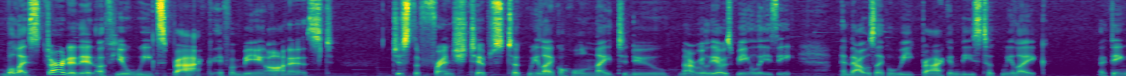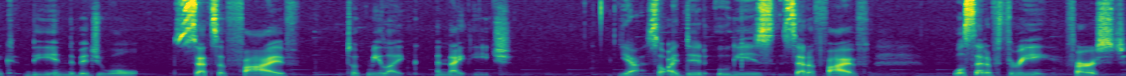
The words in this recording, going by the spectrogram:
Well, I started it a few weeks back, if I'm being honest. Just the French tips took me like a whole night to do. Not really, I was being lazy and that was like a week back and these took me like i think the individual sets of five took me like a night each yeah so i did oogie's set of five well set of three first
